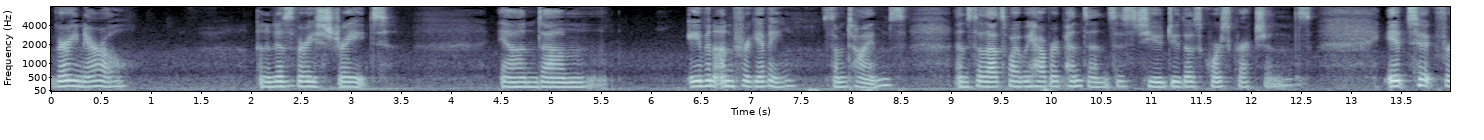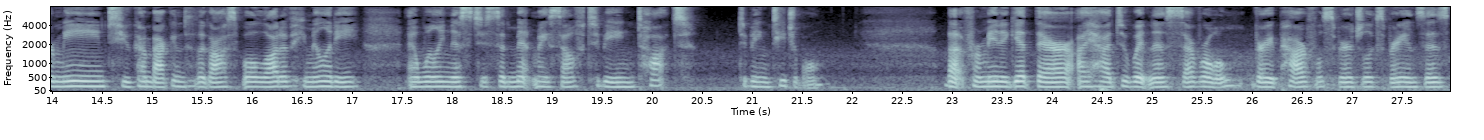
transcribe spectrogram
very narrow and it is very straight. And um, even unforgiving sometimes. And so that's why we have repentance is to do those course corrections. It took for me to come back into the gospel a lot of humility and willingness to submit myself to being taught, to being teachable. But for me to get there, I had to witness several very powerful spiritual experiences,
